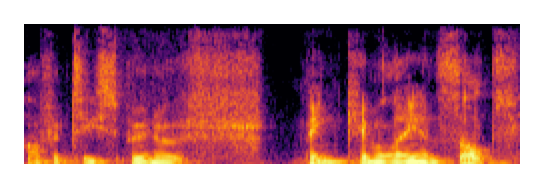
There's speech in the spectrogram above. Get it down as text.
half a teaspoon of pink Himalayan salt,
